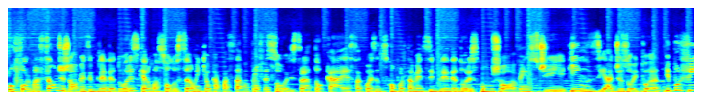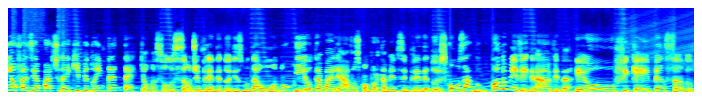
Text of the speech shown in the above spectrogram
o formação de jovens empreendedores, que era uma solução em que eu capacitava professores para tocar essa coisa dos comportamentos empreendedores com jovens de 15 a 18 anos. E por fim, eu fazia parte da equipe do Empretec, que é uma solução de empreendedorismo da ONU, e eu trabalhava os comportamentos empreendedores com os adultos. Quando me vi grávida, eu fiquei pensando,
